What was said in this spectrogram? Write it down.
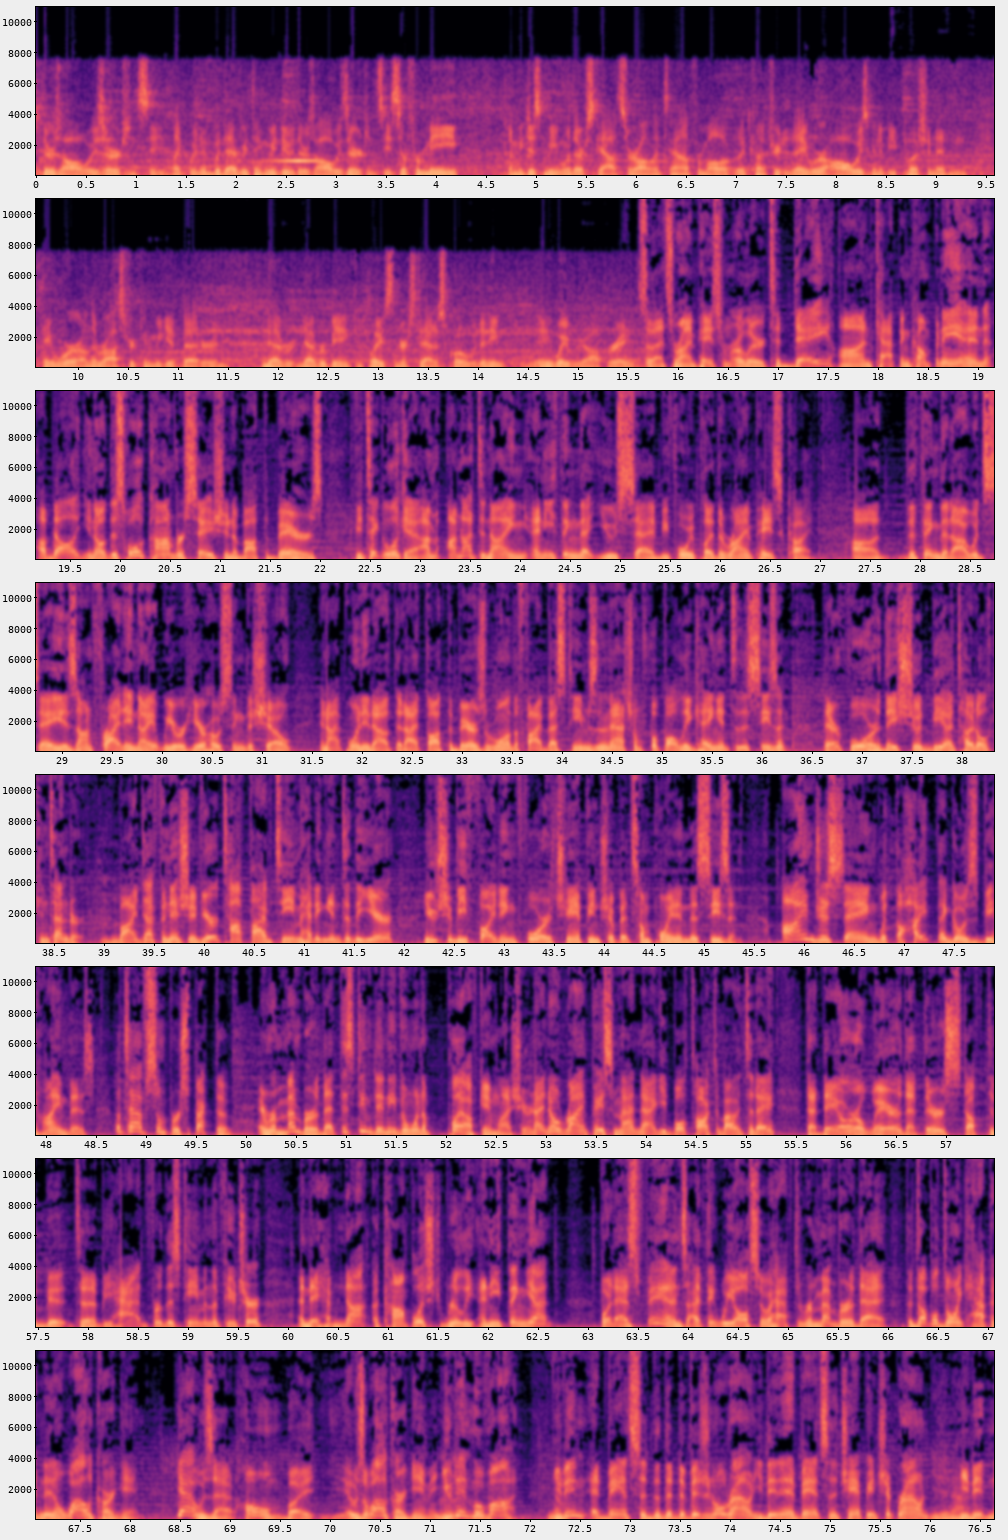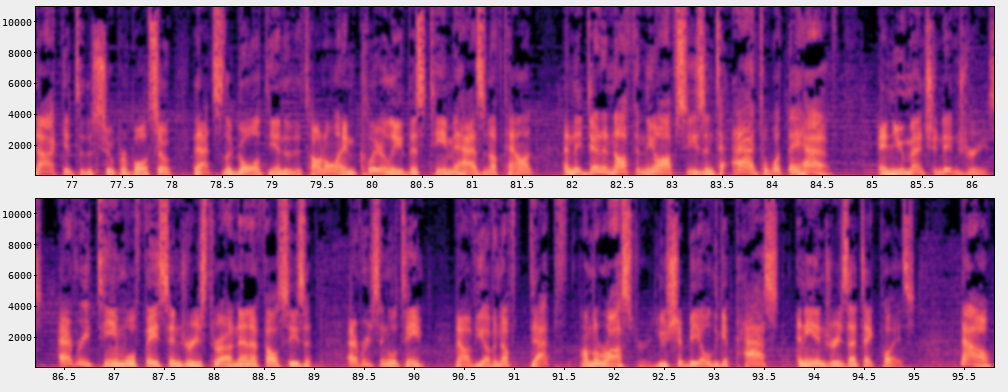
there's always urgency. Like with, with everything we do, there's always urgency. So for me, I mean, just meeting with our scouts are all in town from all over the country today, we're always going to be pushing it. And hey, we're on the roster. Can we get better? And never, never being complacent or status quo with any any way we operate. So that's Ryan Pace from earlier today on Kap and Company. And Abdalla, you know, this whole conversation about the Bears, if you take a look at it, I'm, I'm not denying anything that you said before we played the Ryan Pace cut. Uh, the thing that I would say is on Friday night, we were here hosting the show, and I pointed out that I thought the Bears were one of the five best teams in the National Football League heading into the season. Therefore, they should be a title contender. By definition, if you're a top five team heading into the year, you should be fighting for a championship at some point in this season. I'm just saying, with the hype that goes behind this, let's have some perspective. And remember that this team didn't even win a playoff game last year. And I know Ryan Pace and Matt Nagy both talked about it today, that they are aware that there's stuff to be, to be had for this team in the future, and they have not accomplished really anything yet. But as fans, I think we also have to remember that the double doink happened in a wild card game. Yeah, it was at home, but it was a wild card game, and you mm-hmm. didn't move on. You didn't advance to the, the divisional round. You didn't advance to the championship round. You did not. You did not get to the Super Bowl. So that's the goal at the end of the tunnel. And clearly, this team has enough talent, and they did enough in the offseason to add to what they have. And you mentioned injuries. Every team will face injuries throughout an NFL season. Every single team. Now, if you have enough depth on the roster, you should be able to get past any injuries that take place. Now,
